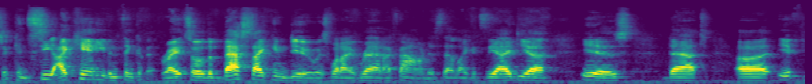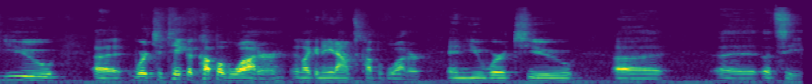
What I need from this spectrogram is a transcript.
to conceive. I can't even think of it, right? So the best I can do is what I read, I found, is that like it's the idea is that uh, if you uh, were to take a cup of water, like an eight ounce cup of water, and you were to, uh, uh, let's see,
